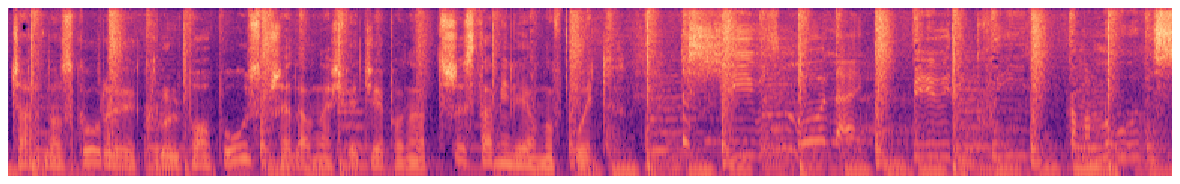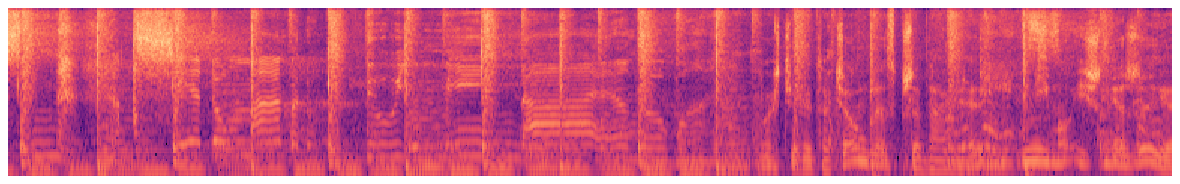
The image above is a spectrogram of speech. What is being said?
Czarnoskóry król popu sprzedał na świecie ponad 300 milionów płyt. Właściwie to ciągle sprzedaje, mimo iż nie żyje,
